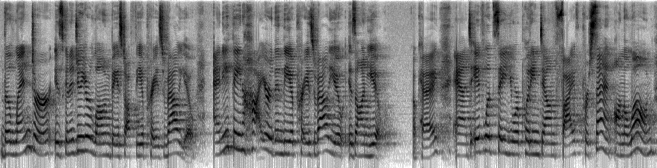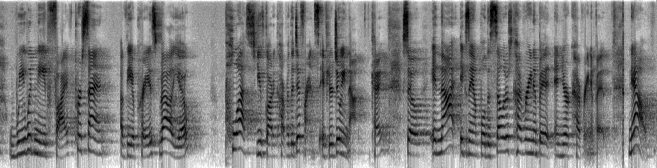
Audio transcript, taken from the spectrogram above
the lender is gonna do your loan based off the appraised value. Anything higher than the appraised value is on you okay? And if let's say you were putting down 5% on the loan, we would need 5% of the appraised value, plus you've got to cover the difference if you're doing that, okay? So in that example, the seller's covering a bit and you're covering a bit. Now,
